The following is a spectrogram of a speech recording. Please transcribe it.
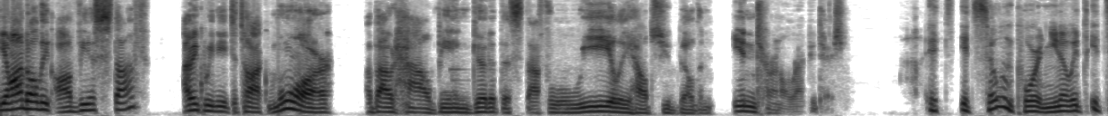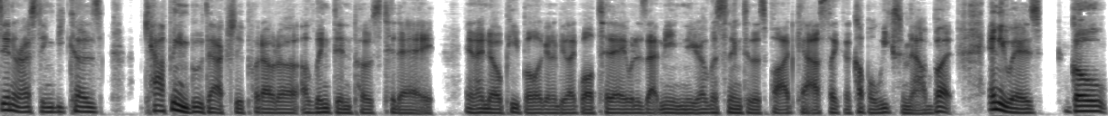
beyond all the obvious stuff, I think we need to talk more about how being good at this stuff really helps you build an internal reputation. It's it's so important. You know, it's it's interesting because Kathleen Booth actually put out a, a LinkedIn post today. And I know people are going to be like, well, today, what does that mean? You're listening to this podcast like a couple weeks from now. But, anyways, go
